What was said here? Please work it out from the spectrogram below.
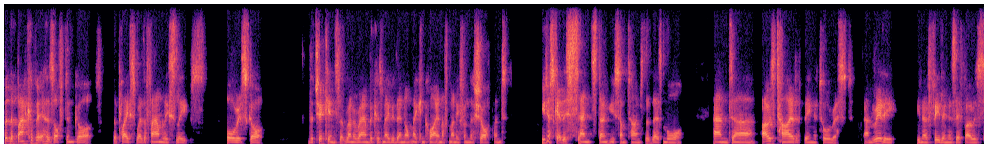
But the back of it has often got the place where the family sleeps, or it's got the chickens that run around because maybe they're not making quite enough money from the shop. And you just get this sense, don't you, sometimes that there's more. And uh, I was tired of being a tourist and really, you know, feeling as if I was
